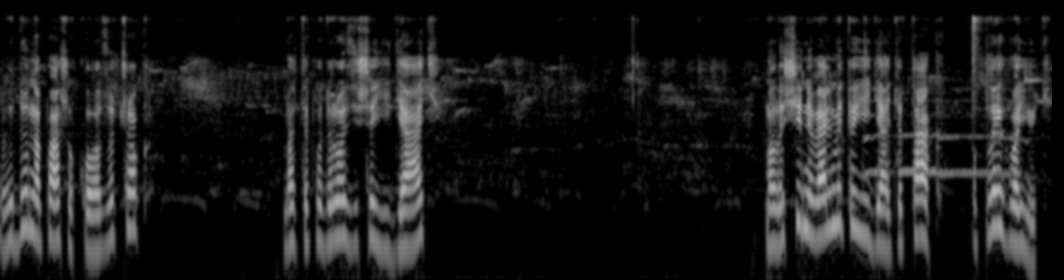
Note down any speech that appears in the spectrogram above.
Веду на пашу козочок. Бачите, по дорозі ще їдять. Малиші не вельми то їдять, отак, поплигвають.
